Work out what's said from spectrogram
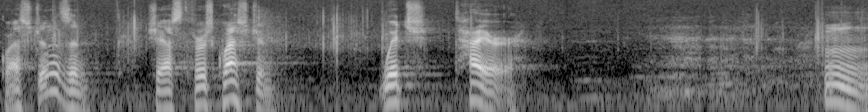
questions, and she asked the first question which tire? Hmm.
